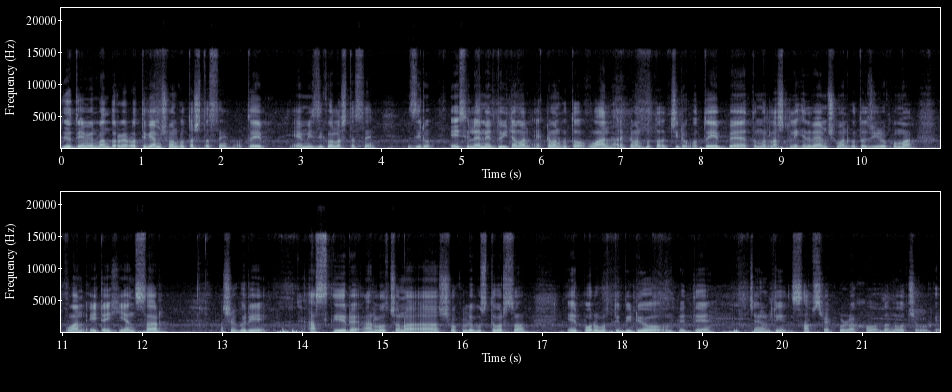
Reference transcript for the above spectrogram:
যেহেতু এম এর মান দরকার, অতএব এম সমান কত আসতেছে? অতএব এম ইজ ইকুয়াল আসতেছে জিরো এই ছিল এম এর দুইটা মান, একটা মান কত ওয়ান আর একটা মান কত জিরো অতএব তোমার লাস্টে লিখে দেবে এম সমান কত জিরো কমা ওয়ান এইটাই কি অ্যান্সার আশা করি আজকের আলোচনা সকলে বুঝতে পারছ। এর পরবর্তী ভিডিও পেতে চ্যানেলটি সাবস্ক্রাইব করে রাখো। ধন্যবাদ সকলকে।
